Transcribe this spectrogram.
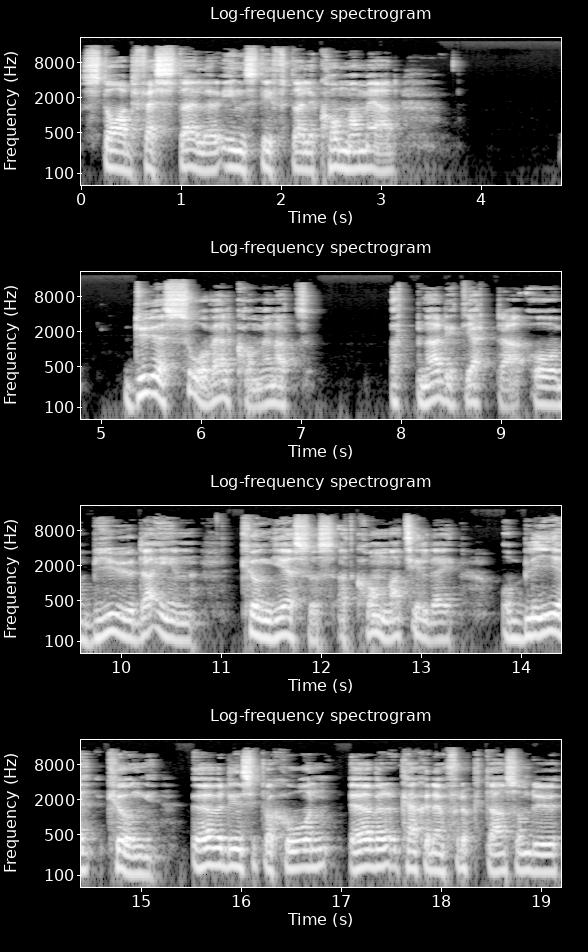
stadfästa eller instifta eller komma med. Du är så välkommen att öppna ditt hjärta och bjuda in kung Jesus att komma till dig och bli kung över din situation, över kanske den fruktan som du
